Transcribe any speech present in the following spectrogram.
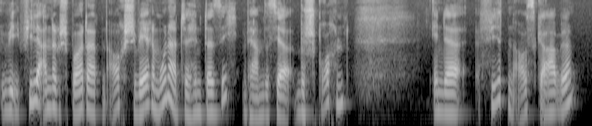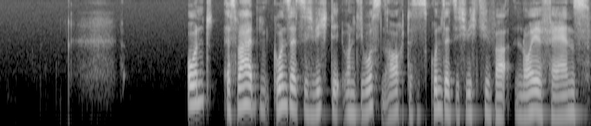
wie viele andere Sportarten auch schwere Monate hinter sich. Wir haben das ja besprochen in der vierten Ausgabe. Und es war halt grundsätzlich wichtig, und die wussten auch, dass es grundsätzlich wichtig war, neue Fans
